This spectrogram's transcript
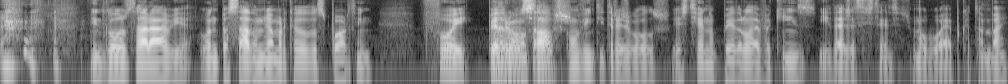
20 golos do Sarabia o ano passado o melhor marcador do Sporting foi Pedro, Pedro Gonçalves, Gonçalves. com 23 golos. Este ano o Pedro leva 15 e 10 assistências, uma boa época também.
